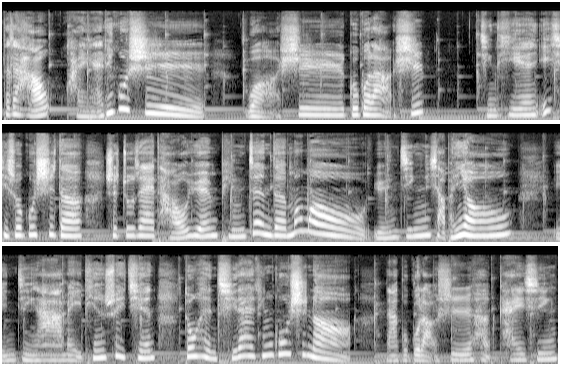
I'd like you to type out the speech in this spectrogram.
大家好，欢迎来听故事。我是果果老师。今天一起说故事的是住在桃园平镇的某某云锦小朋友。云锦啊，每天睡前都很期待听故事呢。那果果老师很开心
